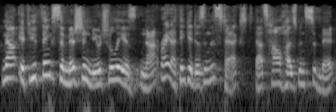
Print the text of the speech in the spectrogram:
Now, if you think submission mutually is not right, I think it is in this text. That's how husbands submit.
